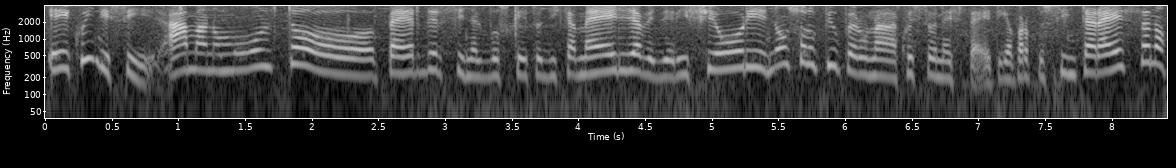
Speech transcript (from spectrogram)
e quindi sì, amano molto perdersi nel boschetto di camellia, vedere i fiori, non solo più per una questione estetica, proprio si interessano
